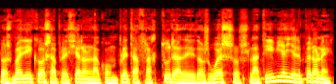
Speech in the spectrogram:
Los médicos apreciaron la completa fractura de dos huesos, la tibia y el peroné.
